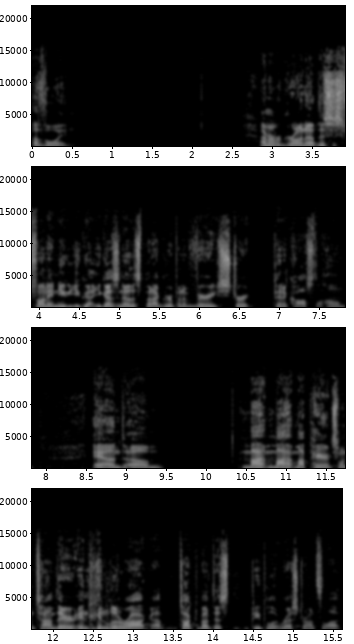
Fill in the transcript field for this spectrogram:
avoid. I remember growing up, this is funny, and you, you, got, you guys know this, but I grew up in a very strict Pentecostal home. And um, my, my, my parents, one time, they're in, in Little Rock. I've talked about this, people at restaurants a lot.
